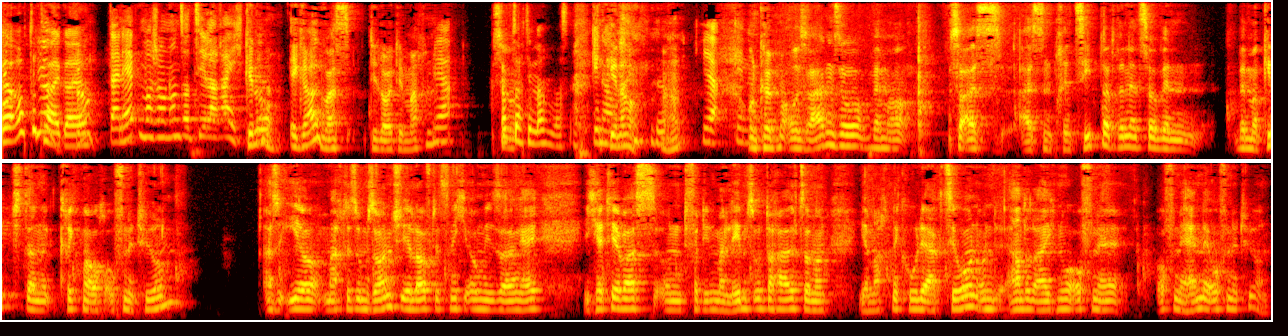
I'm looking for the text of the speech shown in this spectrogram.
wäre auch total ja, geil. klar. Dann hätten wir schon unser Ziel erreicht. genau, egal was die Leute machen. Ja, so- Hauptsache, die machen was. genau. Genau. Ja, genau. Und könnte man auch sagen, so, wenn man so als, als ein Prinzip da drin jetzt so, wenn, wenn man gibt, dann kriegt man auch offene Türen. Also ihr macht es umsonst, ihr lauft jetzt nicht irgendwie sagen, hey, ich hätte hier was und verdiene meinen Lebensunterhalt, sondern ihr macht eine coole Aktion und erntet eigentlich nur offene, offene Hände, offene Türen.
